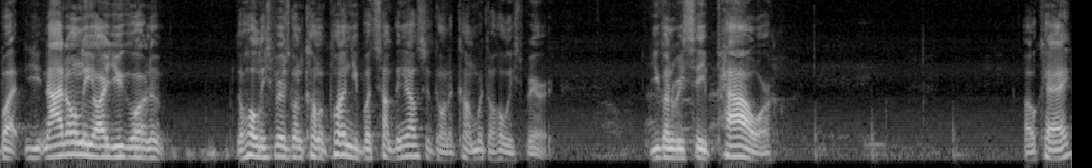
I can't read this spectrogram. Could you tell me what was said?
But you, not only are you going to, the Holy Spirit is going to come upon you, but something else is going to come with the Holy Spirit. You're going to receive power. Okay?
